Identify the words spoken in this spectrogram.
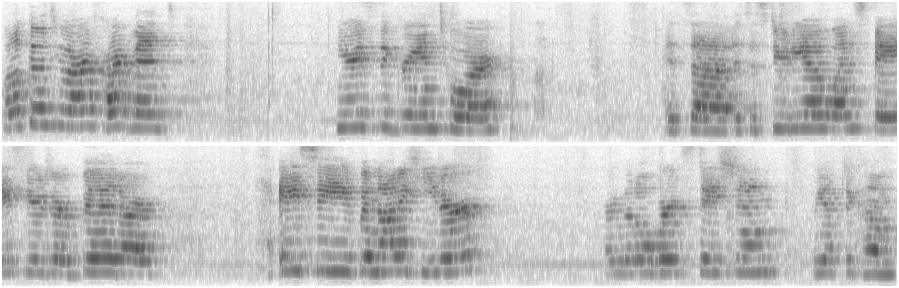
Welcome to our apartment. Here's the grand tour. It's a, it's a studio, one space. Here's our bed, our AC, but not a heater. Our little workstation. We have to come.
